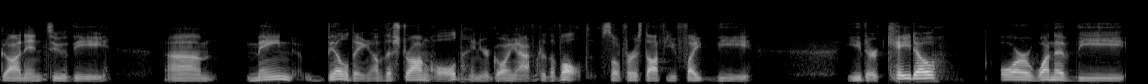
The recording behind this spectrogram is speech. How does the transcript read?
gone into the um, main building of the stronghold and you're going after the vault. So first off, you fight the either Kado or one of the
